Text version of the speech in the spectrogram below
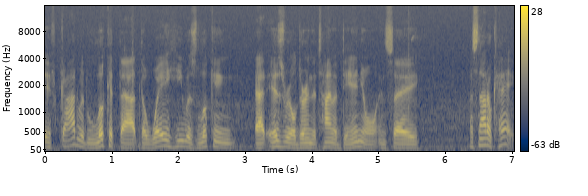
if God would look at that the way He was looking at Israel during the time of Daniel and say, that's not okay.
